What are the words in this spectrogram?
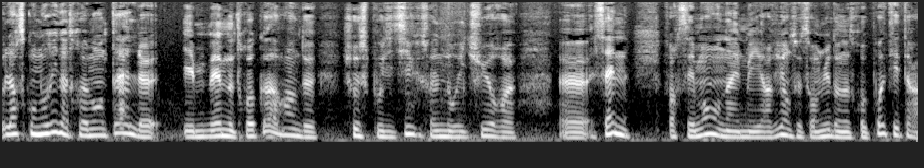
lorsqu'on nourrit notre mental euh, et même notre corps hein, de choses positives, que ce soit une nourriture euh, saine, forcément, on a une meilleure vie, on se sent mieux dans notre poids, etc.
